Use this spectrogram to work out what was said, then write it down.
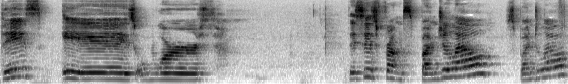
this is worth this is from Spongelle. Spongelle.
